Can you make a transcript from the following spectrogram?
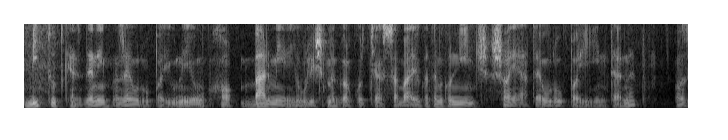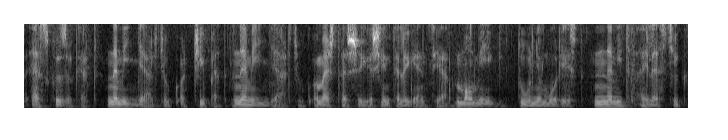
Mit tud kezdeni az Európai Unió, ha bármilyen jól is megalkotja a szabályokat, amikor nincs saját európai internet, az eszközöket, nem így gyártjuk a csipet, nem így gyártjuk a mesterséges intelligenciát, ma még túlnyomó részt, nem itt fejlesztjük,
